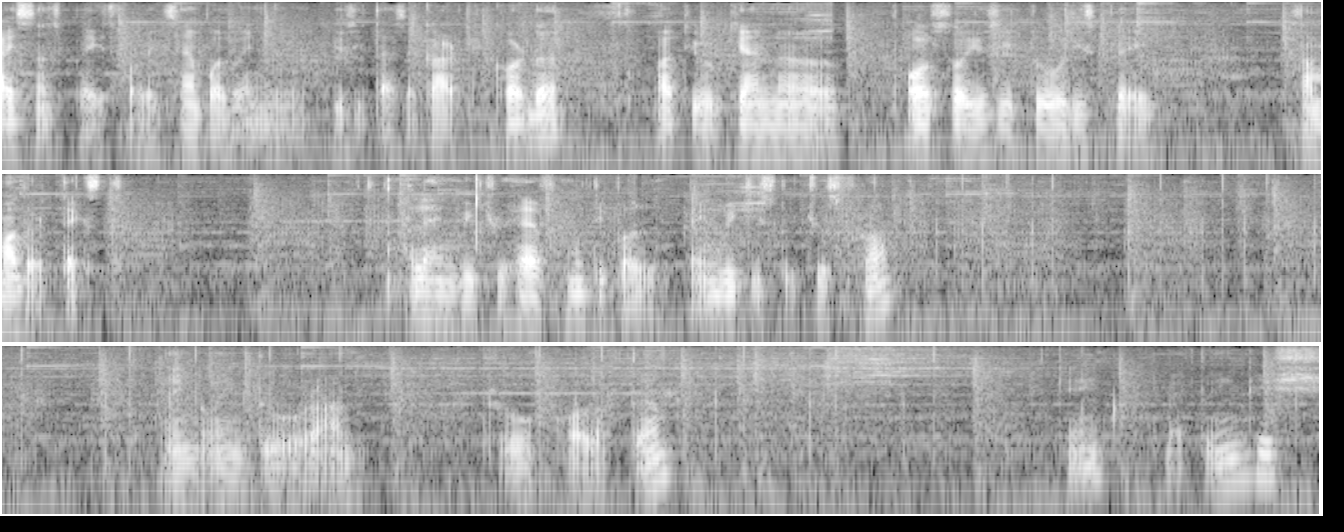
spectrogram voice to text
license plate for example when you use it as a card recorder but you can uh, also use it to display some other text language you have multiple languages to choose from. I'm going to run through all of them. Okay back to English.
